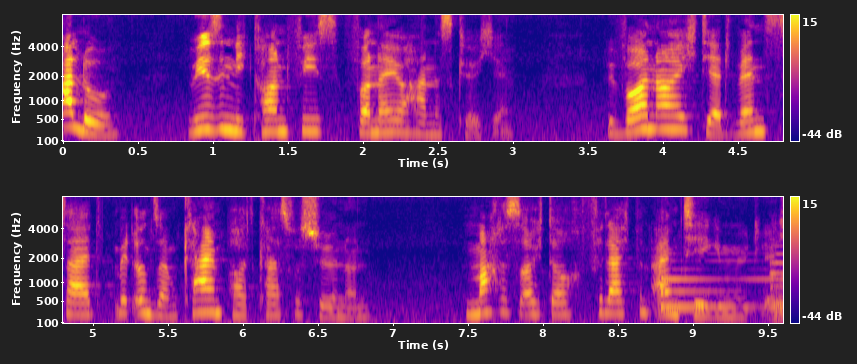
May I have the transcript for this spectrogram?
Hallo, wir sind die Konfis von der Johanneskirche. Wir wollen euch die Adventszeit mit unserem kleinen Podcast verschönern. Macht es euch doch vielleicht mit einem Tee gemütlich.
